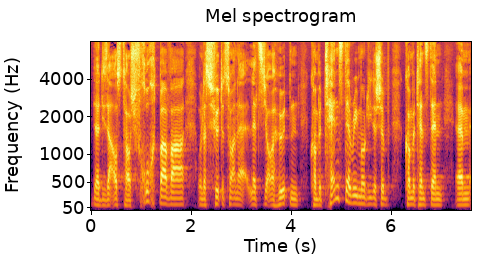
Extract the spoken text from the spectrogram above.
der, dieser Austausch fruchtbar war und das führte zu einer letztlich auch erhöhten Kompetenz der Remote Leadership Kompetenz, denn ähm,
